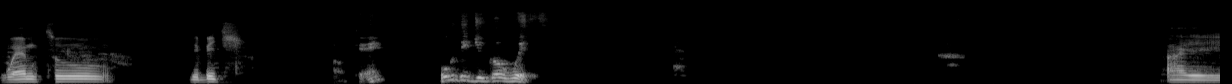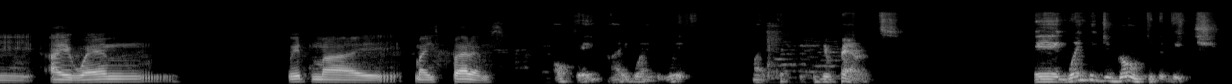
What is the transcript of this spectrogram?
went to the beach. Okay. Who did you go with? I I went with my my parents. Okay, I went with my your parents. Uh, when did you go to the beach?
